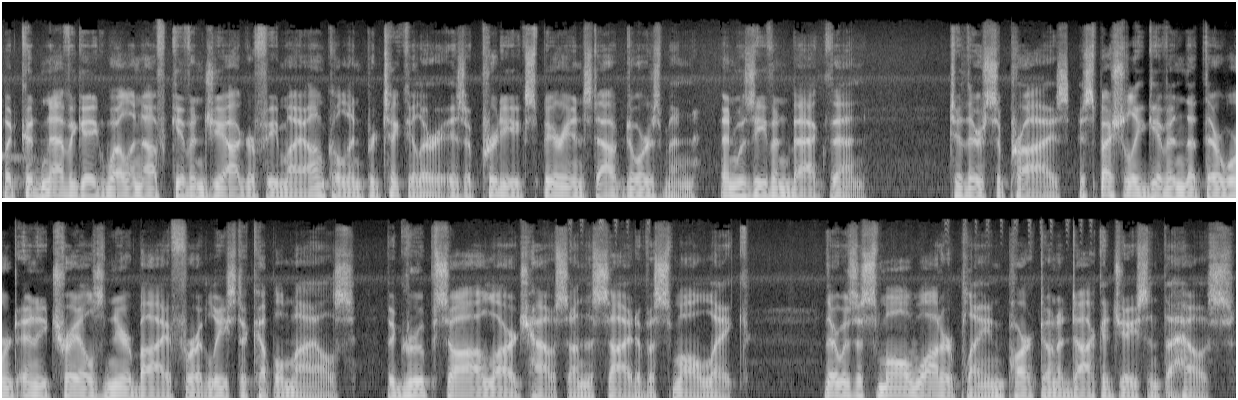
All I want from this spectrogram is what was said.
but could navigate well enough given geography. My uncle, in particular, is a pretty experienced outdoorsman and was even back then. To their surprise, especially given that there weren't any trails nearby for at least a couple miles, the group saw a large house on the side of a small lake. There was a small water plane parked on a dock adjacent the house,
